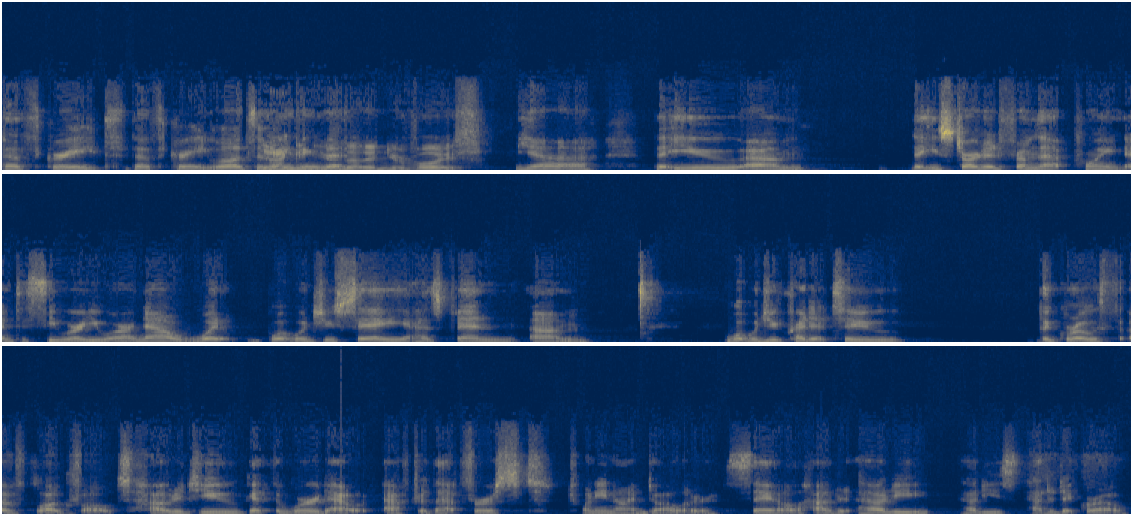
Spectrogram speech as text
That's great. That's great. Well it's amazing yeah, i can hear that, that in your voice. Yeah that you um that you started from that point and to see where you are now. What what would you say has been um, what would you credit to the growth of blog vault how did you get the word out after that first $29 sale how did how do you how do you how did it grow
